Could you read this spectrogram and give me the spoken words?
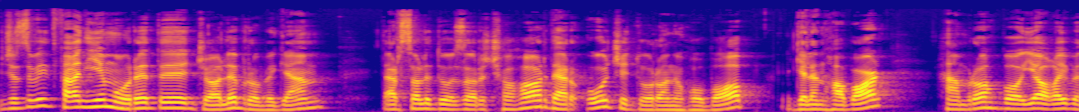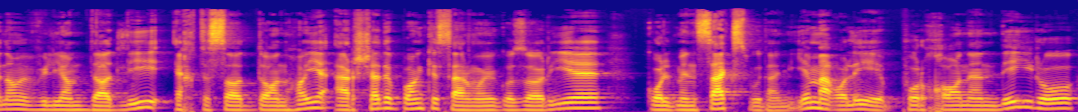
اجازه بدید فقط یه مورد جالب رو بگم. در سال 2004 در اوج دوران حباب گلن هابارد همراه با یه آقای به نام ویلیام دادلی اقتصاددانهای ارشد بانک سرمایه گذاری گلدمن ساکس بودن. یه مقاله پرخواننده ای رو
